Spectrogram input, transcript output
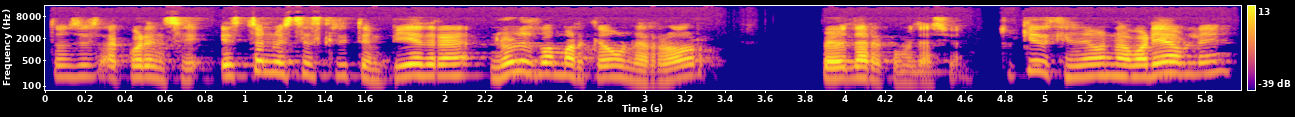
Entonces, acuérdense, esto no está escrito en piedra, no les va a marcar un error, pero es la recomendación. Tú quieres generar una variable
